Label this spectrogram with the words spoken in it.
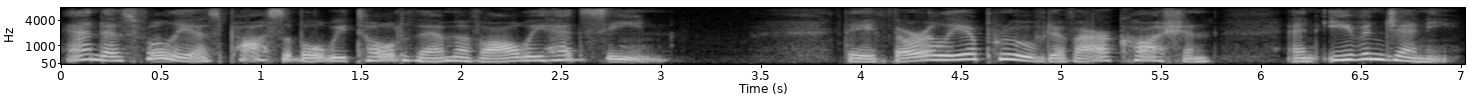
and as fully as possible we told them of all we had seen. They thoroughly approved of our caution, and even Jenny,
